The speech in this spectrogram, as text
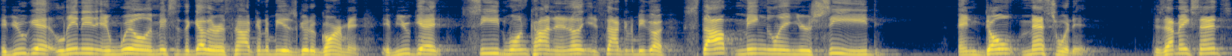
If you get linen and wool and mix it together, it's not going to be as good a garment. If you get seed one kind and another, it's not going to be good. Stop mingling your seed and don't mess with it. Does that make sense?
